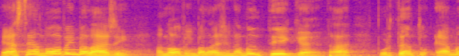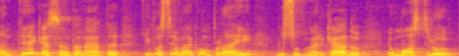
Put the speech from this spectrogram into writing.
esta é a nova embalagem, a nova embalagem da manteiga, tá? Portanto, é a manteiga Santa Nata que você vai comprar aí no supermercado. Eu mostro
